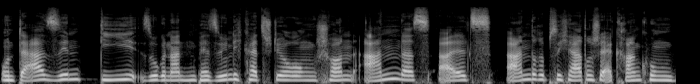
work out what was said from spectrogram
Und da sind die sogenannten Persönlichkeitsstörungen schon anders als andere psychiatrische Erkrankungen,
